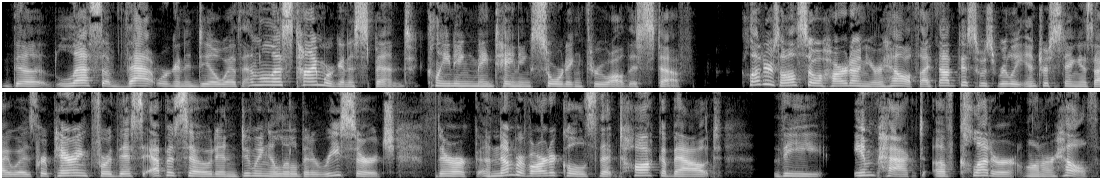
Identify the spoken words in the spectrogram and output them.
the less of that we're going to deal with and the less time we're going to spend cleaning, maintaining, sorting through all this stuff. Clutter's also hard on your health. I thought this was really interesting as I was preparing for this episode and doing a little bit of research. There are a number of articles that talk about the impact of clutter on our health.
